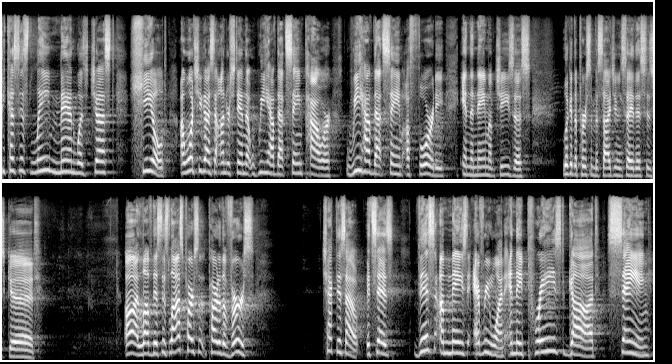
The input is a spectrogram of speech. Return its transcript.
because this lame man was just healed. I want you guys to understand that we have that same power, we have that same authority in the name of Jesus. Look at the person beside you and say, This is good. Oh, I love this. This last part, part of the verse, check this out. It says, This amazed everyone, and they praised God, saying,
